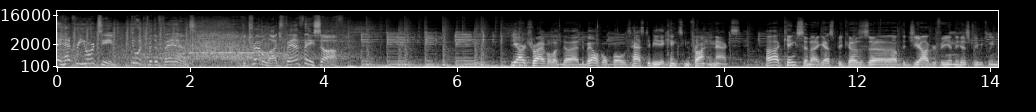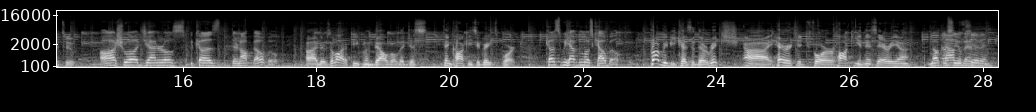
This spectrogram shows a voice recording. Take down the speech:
to head for your team. Do it for the fans. The Travelodge Fan Face Off. The arch rival of the, the Belleville Bulls has to be the Kingston Frontenacs. Uh, Kingston, I guess, because uh, of the geography and the history between the two. Oshawa Generals because they're not Belleville. Uh, there's a lot of people in Belleville that just think hockey's a great sport. Because we have the most cowbell. Probably because of the rich uh, heritage for hockey in this area. Malcolm, Malcolm Subban. Subban.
